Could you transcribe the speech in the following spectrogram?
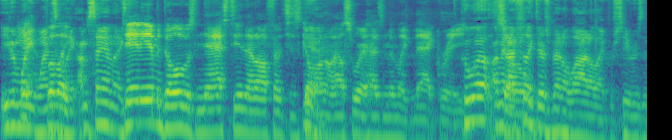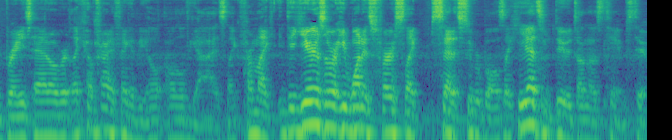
Even when Yeah, he went to like, like, I'm saying like Danny Amendola was nasty in that offense. He's going Yeah. on elsewhere. It hasn't been like that great. Who? Uh, I mean, I feel like there's been a lot of like receivers that Brady's had over. Like I'm trying to think of the old, old guys, like from like the years where he won his first like set of Super Bowls. Like he had some dudes on those teams too.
